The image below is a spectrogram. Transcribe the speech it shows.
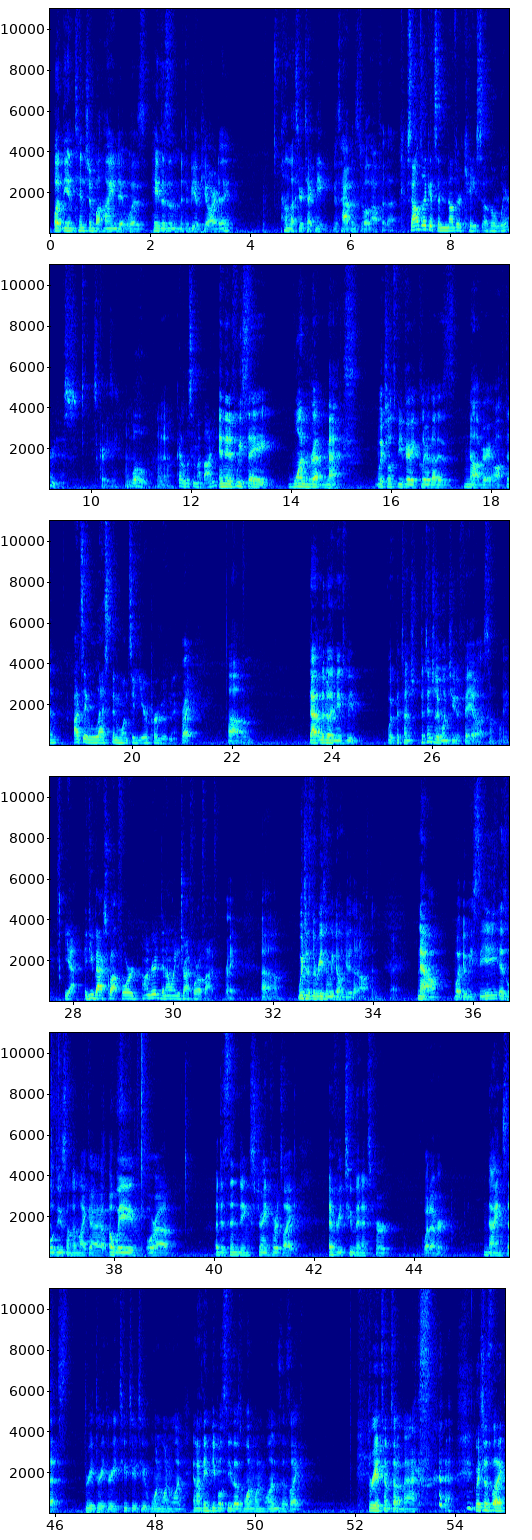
but the intention behind it was hey, this isn't meant to be a PR day unless your technique just happens to allow for that. Sounds like it's another case of awareness. It's crazy. I. Whoa. I know. Gotta listen to my body. And then if we say one rep max, which let's be very clear, that is not very often, I'd say less than once a year per movement. right? Um, that literally means we would poten- potentially want you to fail at some point, Yeah. If you back squat 400, then I want you to try 405. right? Um, which is the reason we don't do it that often. Now, what do we see is we'll do something like a, a wave or a, a descending strength where it's like every two minutes for whatever, nine sets, three, three, three, two, two, two, one, one, one. And I think people see those one, one, ones as like three attempts at a max, which is like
